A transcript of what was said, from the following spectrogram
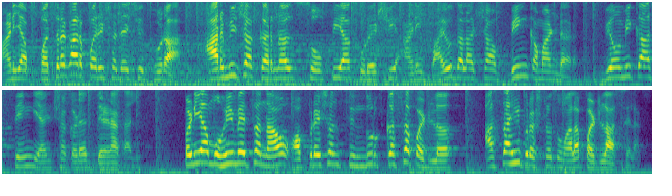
आणि या पत्रकार परिषदेची धुरा आर्मीच्या कर्नल सोफिया कुरेशी आणि वायुदलाच्या विंग कमांडर व्योमिका सिंग यांच्याकडे देण्यात आली. पण या मोहिमेचं नाव ऑपरेशन सिंदूर कसं पडलं असाही प्रश्न तुम्हाला पडला असेलच.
